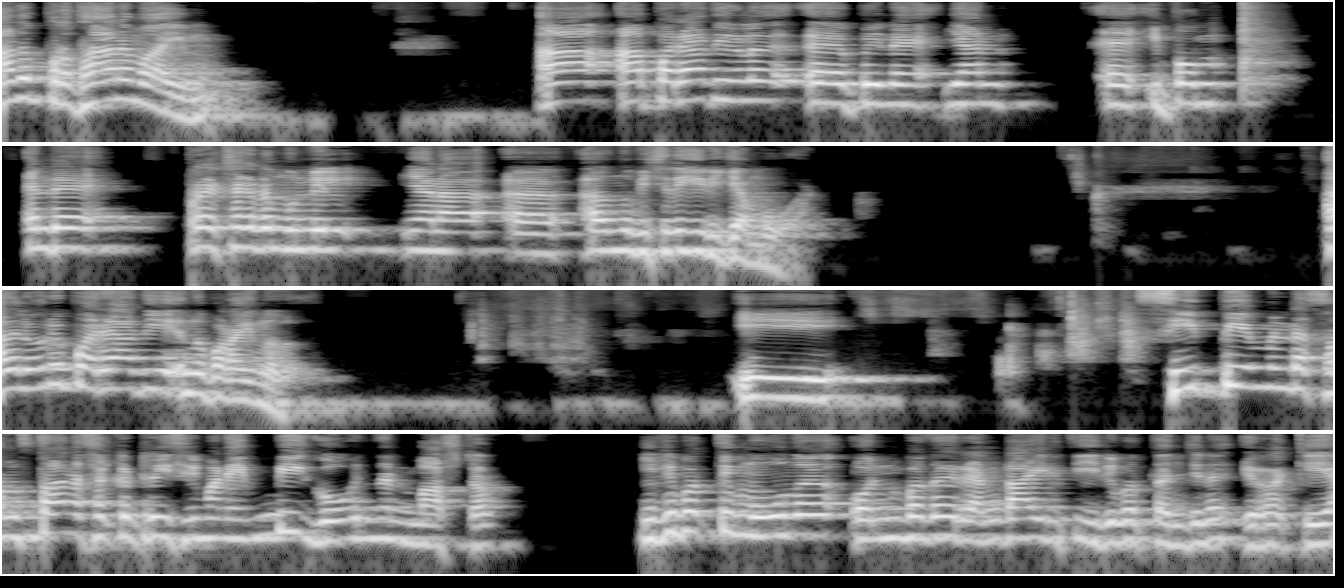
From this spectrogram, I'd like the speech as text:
അത് പ്രധാനമായും ആ ആ പരാതികൾ പിന്നെ ഞാൻ ഇപ്പം എന്റെ പ്രേക്ഷകരുടെ മുന്നിൽ ഞാൻ അതൊന്ന് വിശദീകരിക്കാൻ പോവുകയാണ് അതിലൊരു പരാതി എന്ന് പറയുന്നത് ഈ സി പി എമ്മിന്റെ സംസ്ഥാന സെക്രട്ടറി ശ്രീമാൻ എം ബി ഗോവിന്ദൻ മാസ്റ്റർ ഇരുപത്തിമൂന്ന് ഒൻപത് രണ്ടായിരത്തി ഇരുപത്തി അഞ്ചിന് ഇറക്കിയ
